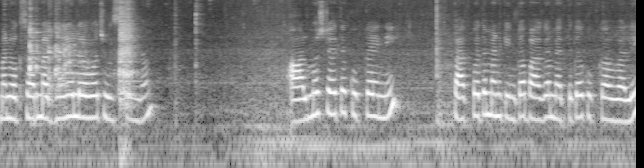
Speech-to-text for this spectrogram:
మనం ఒకసారి మగ్గినాయో లేవో చూసుకుందాం. ఆల్మోస్ట్ అయితే కుక్ అయినాయి కాకపోతే మనకి ఇంకా బాగా మెత్తగా కుక్ అవ్వాలి.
